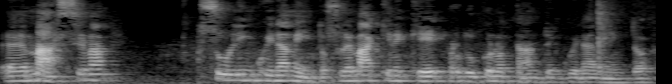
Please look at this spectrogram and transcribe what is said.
eh, massima sull'inquinamento, sulle macchine che producono tanto inquinamento.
